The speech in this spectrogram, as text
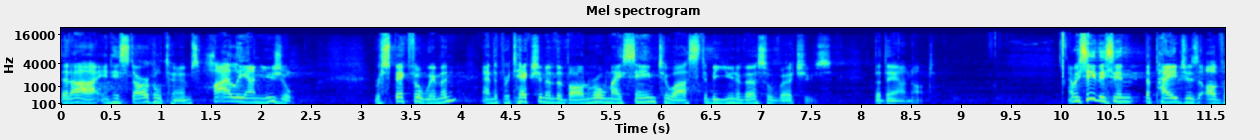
that are, in historical terms, highly unusual. Respect for women and the protection of the vulnerable may seem to us to be universal virtues, but they are not. And we see this in the pages of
